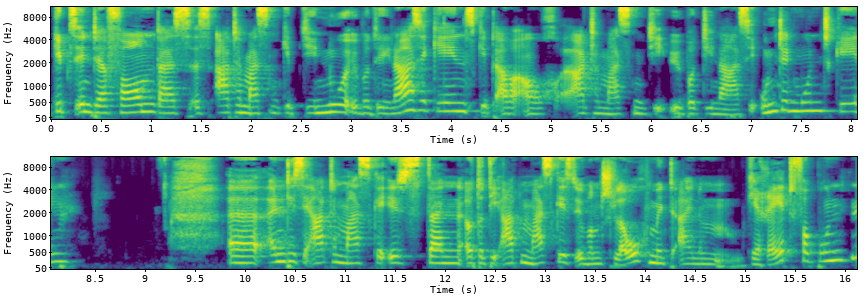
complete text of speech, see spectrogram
gibt es in der Form, dass es Atemmasken gibt, die nur über die Nase gehen. Es gibt aber auch Atemmasken, die über die Nase und den Mund gehen. Äh, an diese Atemmaske ist dann, oder die Atemmaske ist über einen Schlauch mit einem Gerät verbunden.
